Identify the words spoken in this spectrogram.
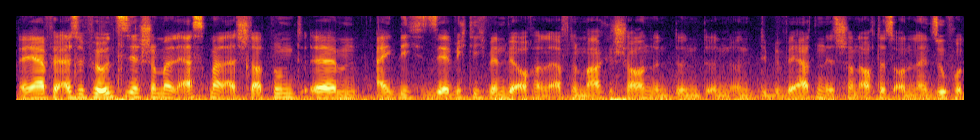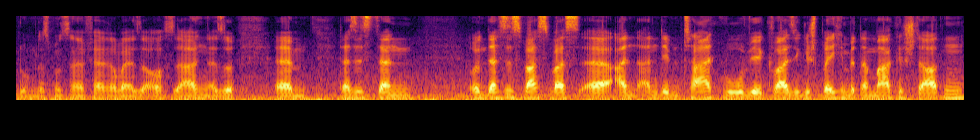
Naja, also für uns ist ja schon mal erstmal als Startpunkt ähm, eigentlich sehr wichtig, wenn wir auch auf eine Marke schauen und, und, und, und die bewerten, ist schon auch das Online-Suchvolumen. Das muss man ja fairerweise auch sagen. Also ähm, das ist dann, und das ist was, was äh, an, an dem Tag, wo wir quasi Gespräche mit einer Marke starten,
